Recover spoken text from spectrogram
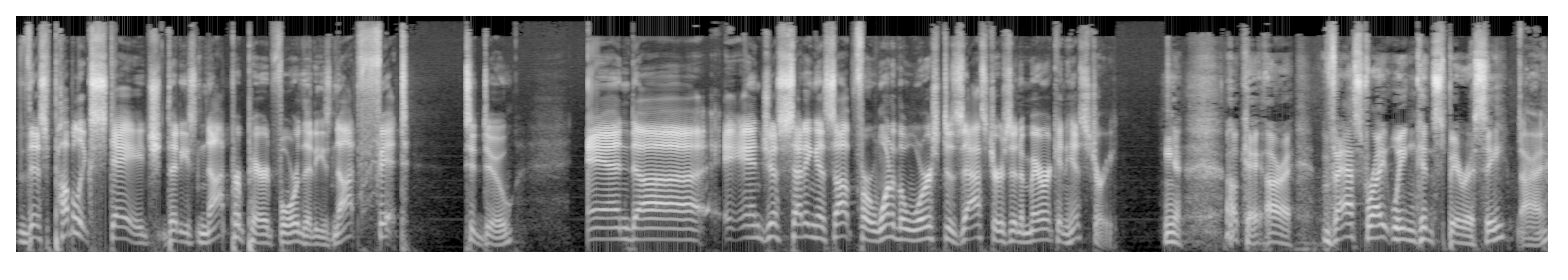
this public stage that he's not prepared for, that he's not fit to do, and uh, and just setting us up for one of the worst disasters in American history. Yeah. Okay. All right. Vast right wing conspiracy. All right.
